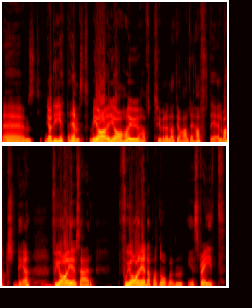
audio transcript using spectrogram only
det hemskt. ja det är jättehemskt. Men jag, jag har ju haft turen att jag aldrig haft det, eller varit det. Mm. För jag är så här. får jag reda på att någon är straight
